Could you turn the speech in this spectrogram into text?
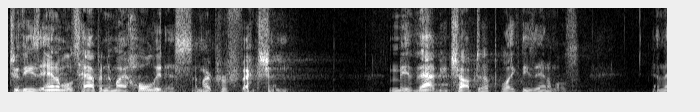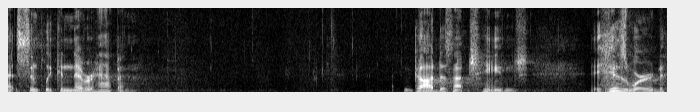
to these animals happen to my holiness and my perfection. May that be chopped up like these animals. And that simply can never happen. God does not change. His word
